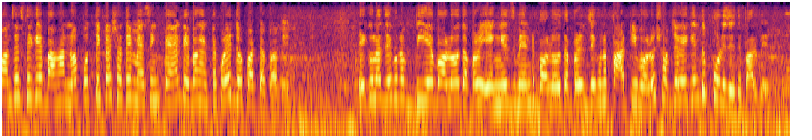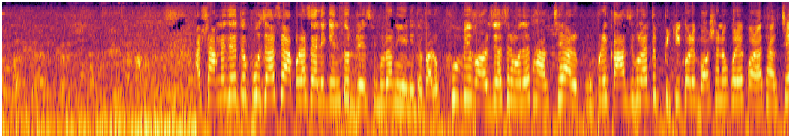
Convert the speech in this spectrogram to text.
পঞ্চাশ থেকে বাহান্ন, প্রত্যেকটার সাথে ম্যাচিং প্যান্ট এবং একটা করে দোপাট্টা পাবে। এগুলো যে কোনো বিয়ে বলো, তারপরে এঙ্গেজমেন্ট বলো, তারপরে যে কোনো পার্টি বলো, সব জায়গায় কিন্তু পরে যেতে পারবে। আর সামনে যেহেতু পূজা আছে আপনারা চাইলে কিন্তু ড্রেসগুলো নিয়ে নিতে পারো। খুবই গর্জিয়াসের মধ্যে থাকছে, আর উপরে কাজগুলো এত পিটি করে বসানো করে করা থাকছে।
